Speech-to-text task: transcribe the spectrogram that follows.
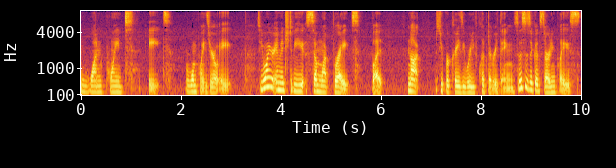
1.8 or 1.08. So you want your image to be somewhat bright, but not super crazy where you've clipped everything. So this is a good starting place.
